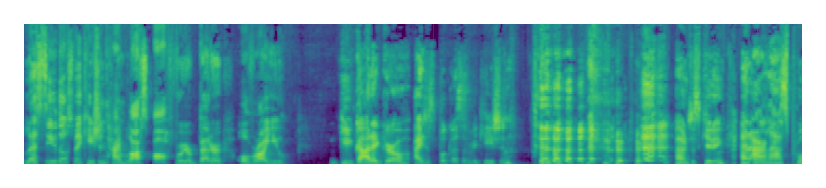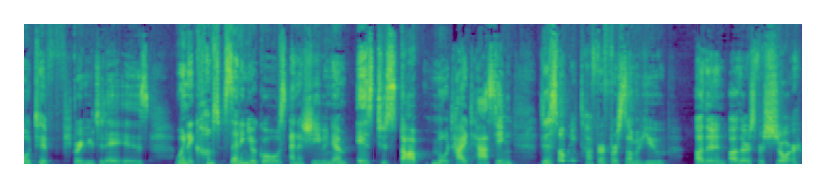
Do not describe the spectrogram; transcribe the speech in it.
Let's see those vacation time blocks off for your better overall you. You got it, girl. I just booked us a vacation. I'm just kidding. And our last pro tip for you today is when it comes to setting your goals and achieving them is to stop multitasking. This will be tougher for some of you other than others for sure.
